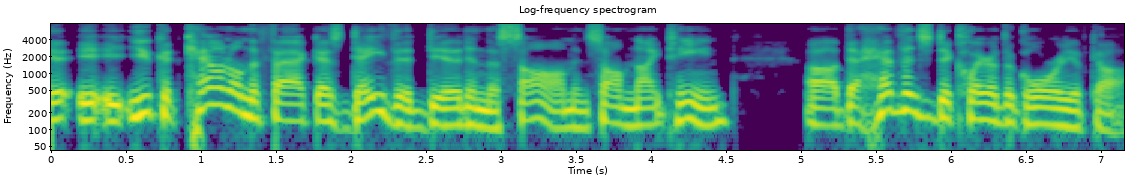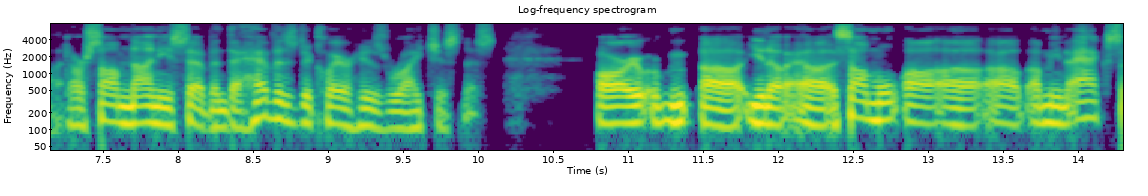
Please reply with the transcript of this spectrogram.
it, it, you could count on the fact, as David did in the Psalm, in Psalm 19, uh, the heavens declare the glory of God. Or Psalm 97, the heavens declare his righteousness or uh, you know uh, Psalm uh, uh, uh I mean Acts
